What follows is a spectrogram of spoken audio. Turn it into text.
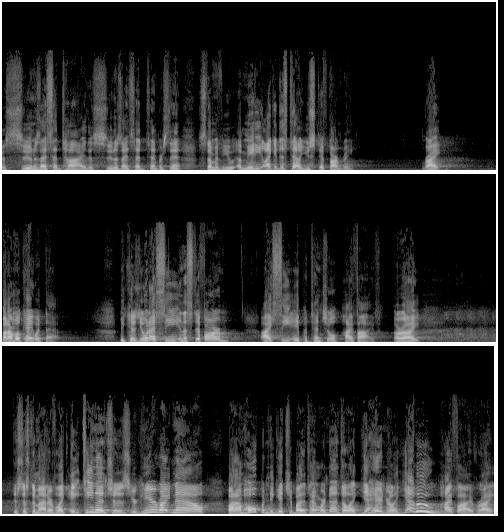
As soon as I said tithe, as soon as I said 10%, some of you immediately, I could just tell, you stiff armed me. Right? But I'm okay with that. Because you know what I see in a stiff arm? I see a potential high five, all right? It's just a matter of like 18 inches. You're here right now, but I'm hoping to get you by the time we're done to like, yeah, and you're like, yahoo, high five, right?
